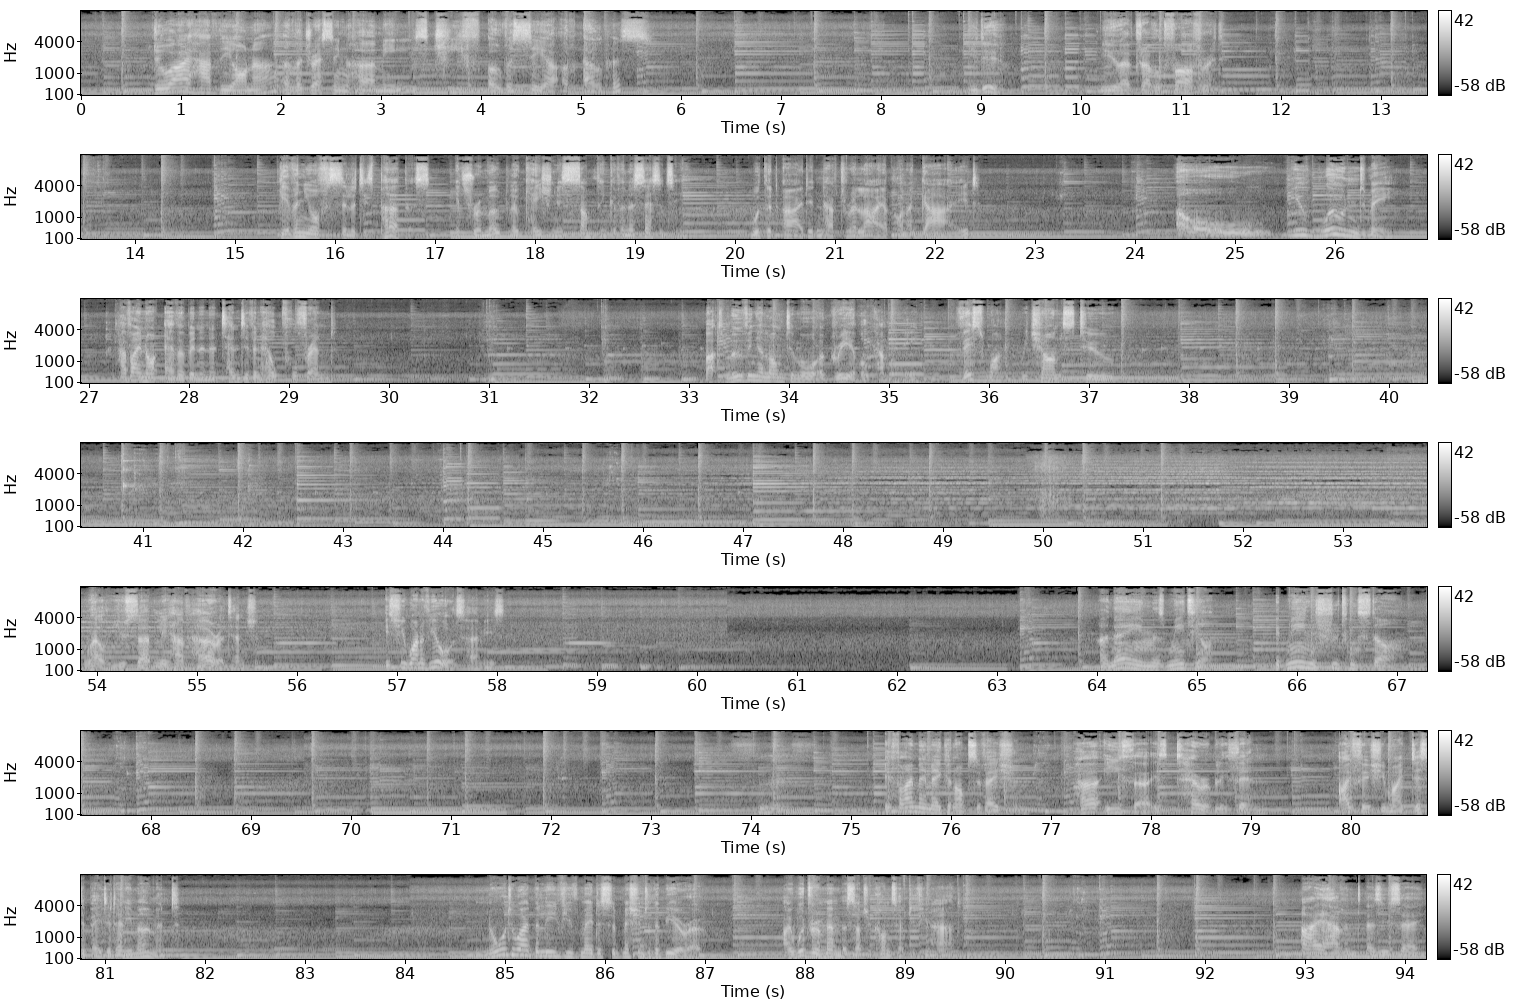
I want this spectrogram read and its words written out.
Do I have the honor of addressing Hermes, Chief Overseer of Elpis? You do. You have traveled far for it. Given your facility's purpose, its remote location is something of a necessity. Would that I didn't have to rely upon a guide. Oh, you wound me. Have I not ever been an attentive and helpful friend? But moving along to more agreeable company, this one we chance to... certainly have her attention. Is she one of yours, Hermes? Her name is Meteion. It means shooting star. Hmm. If I may make an observation, her ether is terribly thin. I fear she might dissipate at any moment. Nor do I believe you've made a submission to the Bureau. I would remember such a concept if you had. I haven't, as you say.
